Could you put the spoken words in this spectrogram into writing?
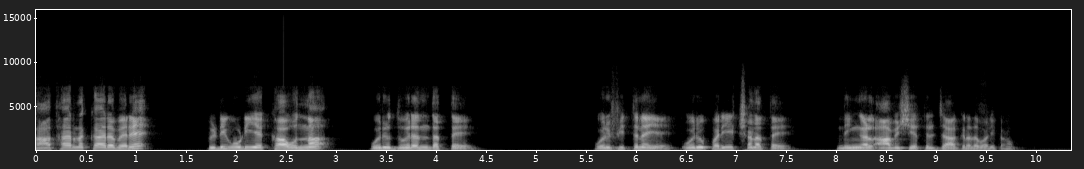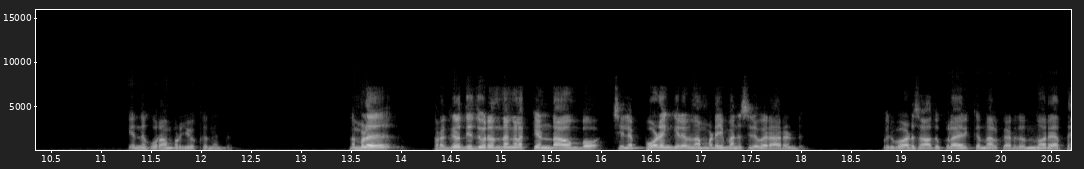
സാധാരണക്കാരെ വരെ പിടികൂടിയേക്കാവുന്ന ഒരു ദുരന്തത്തെ ഒരു ഫിത്തനയെ ഒരു പരീക്ഷണത്തെ നിങ്ങൾ ആ വിഷയത്തിൽ ജാഗ്രത പാലിക്കണം എന്ന് ഖുറാൻ പറഞ്ഞു വെക്കുന്നുണ്ട്. നമ്മൾ പ്രകൃതി ദുരന്തങ്ങളൊക്കെ ഉണ്ടാകുമ്പോൾ ചിലപ്പോഴെങ്കിലും നമ്മുടെയും മനസ്സിൽ വരാറുണ്ട്. ഒരുപാട് സാധുക്കളായിരിക്കുന്ന ആൾക്കാർ ഇതൊന്നും അറിയാത്ത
